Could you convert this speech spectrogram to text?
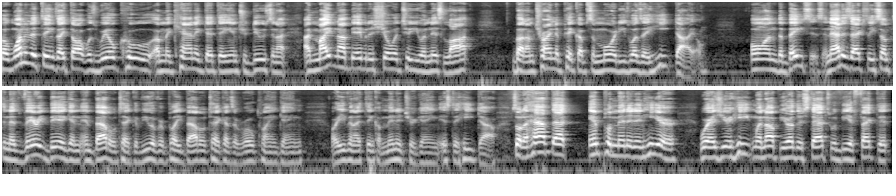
But one of the things I thought was real cool, a mechanic that they introduced, and I, I might not be able to show it to you in this lot, but I'm trying to pick up some more of these, was a heat dial on the bases. And that is actually something that's very big in, in Battletech. If you ever played Battletech as a role-playing game, or even I think a miniature game, is the heat dial. So to have that implemented in here, whereas your heat went up, your other stats would be affected,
